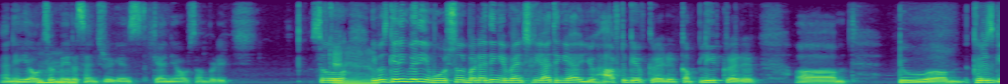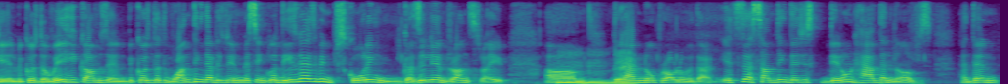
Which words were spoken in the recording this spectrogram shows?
and he also made a century against Kenya or somebody. So Kenya, yeah. he was getting very emotional, but I think eventually, I think uh, you have to give credit, complete credit um, to um, Chris Gayle because the way he comes in, because the one thing that has been missing, because these guys have been scoring gazillion runs, right? Um, they have no problem with that. It's just something they just they don't have the nerves. And then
